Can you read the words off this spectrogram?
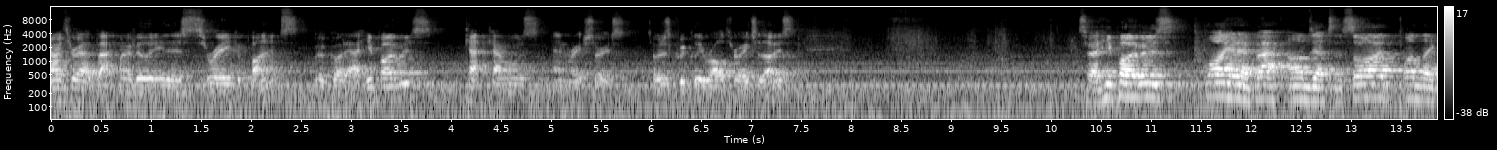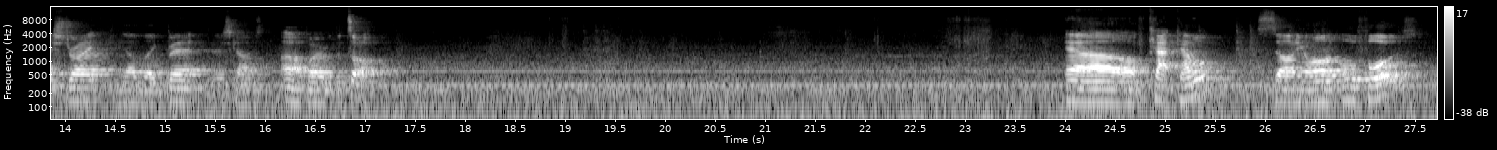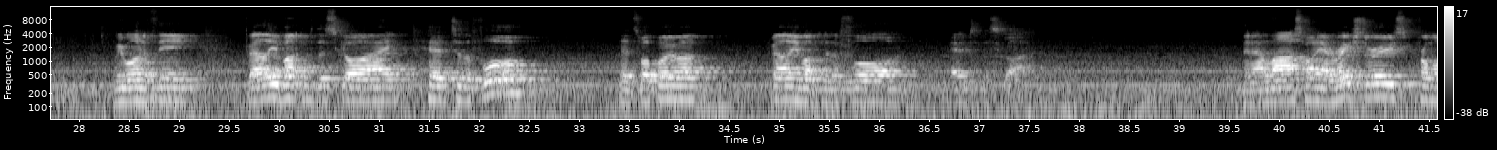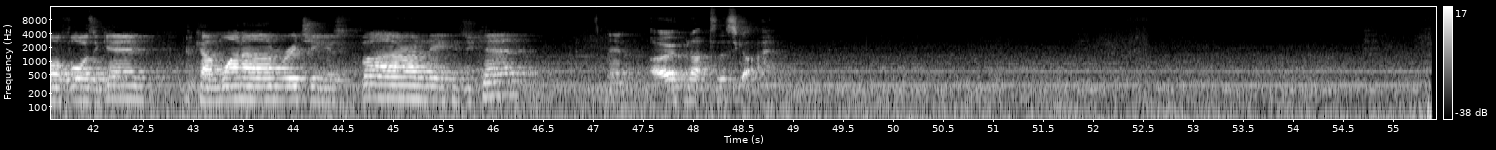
going through our back mobility, there's three components. We've got our hip overs, cat camels, and reach throughs. So we'll just quickly roll through each of those. So our hip overs, lying on our back, arms out to the side, one leg straight, the other leg bent, and it just comes up over the top. Our cat camel, starting on all fours. We want to think belly button to the sky, head to the floor, then swap over, belly button to the floor, head to the sky. Then our last one, our reach throughs, from all fours again. Become one arm, reaching as far underneath as you can. And open up to the sky.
